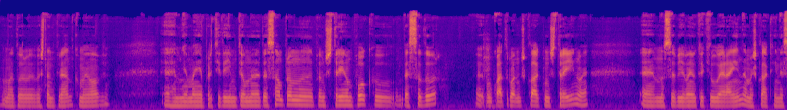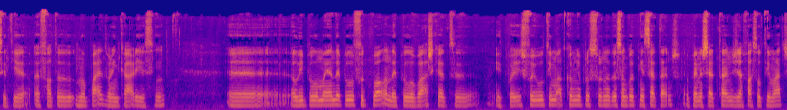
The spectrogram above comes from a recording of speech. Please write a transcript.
uma dor bastante grande, como é óbvio. A minha mãe, a partir daí, meteu-me na natação para me, para me distrair um pouco dessa dor. Eh, com 4 anos, claro que me distraí, não é? Eh, não sabia bem o que aquilo era ainda, mas claro que ainda sentia a falta do meu pai, de brincar e assim. Uh, ali pelo meio andei pelo futebol, andei pelo basquete e depois foi o ultimato com a minha professora de natação quando eu tinha 7 anos, apenas 7 anos já faço ultimatos,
